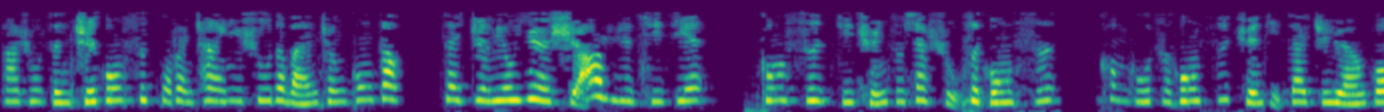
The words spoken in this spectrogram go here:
发出增持公司股份倡议书的完成公告。在至六月十二日期间，公司及全资下属子公司、控股子公司全体在职员工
